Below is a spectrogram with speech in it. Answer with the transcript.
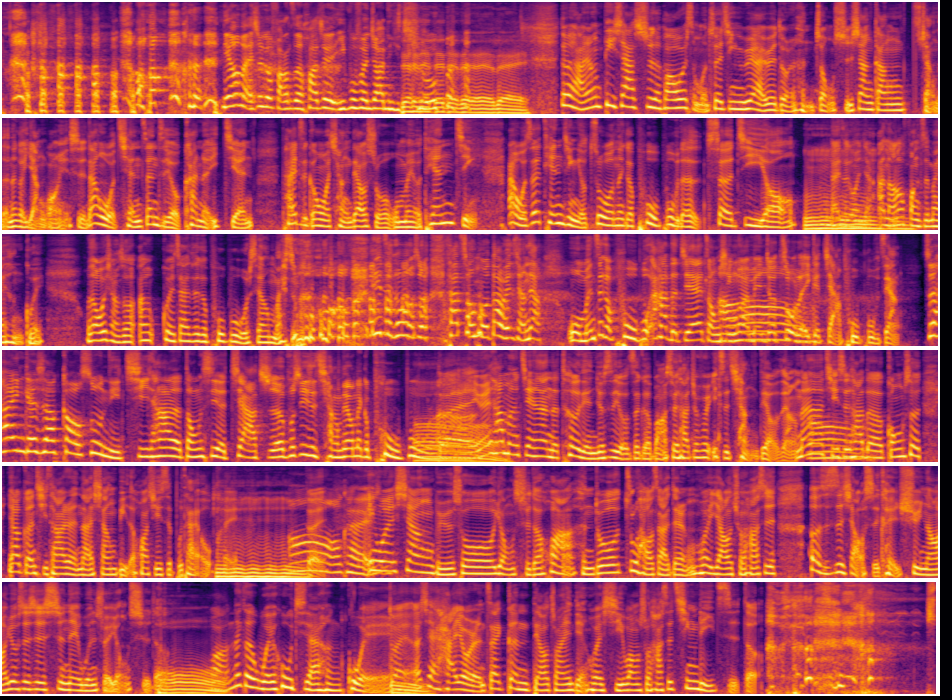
你要买这个房子的话，这个一部分就要你出。对对对对对对对，好像地下室的，不知道为什么最近越来越多人很重视。像刚刚讲的那个阳光也是，但我前阵子有看了一间，他一直跟我强调说我们有天井，哎，我在天井有做那个瀑布的设计哦。他一直跟我讲啊，然后房子卖很贵，那我想说啊，贵在这个瀑布，我是要买什么？一直跟我说，他从头到尾强调我们这个瀑布，他的接待中心外面就做了一个假瀑布，这样。所以他应该是要告诉你其他的东西的价值，而不是一直强调那个瀑布。对，因为他们建案的特点就是有这个吧，所以他就会一直强调这样。那其实他的公社要跟其他人来相比的话，其实不太 OK。对，OK。因为像比如说泳池的话，很多住豪宅的人会要求它是二十四小时可以去，然后又是是室内温水泳池的。哦，哇，那个维护起来很贵欸。对，而且还有人再更刁钻一点，会希望说它是氢离子的。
